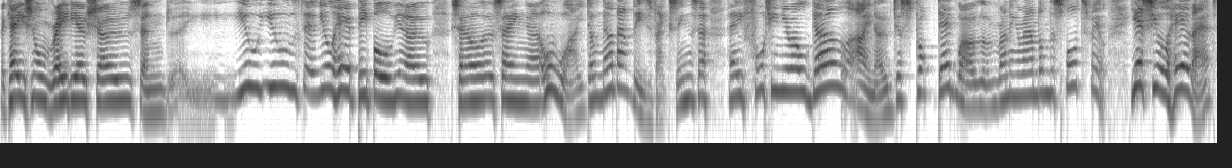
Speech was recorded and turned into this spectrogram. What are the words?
occasional radio shows and uh, you you you'll hear people you know so, saying uh, oh I don't know about these vaccines. Uh, a 14 year old girl I know just dropped dead while running around on the sports field. Yes you'll hear that.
